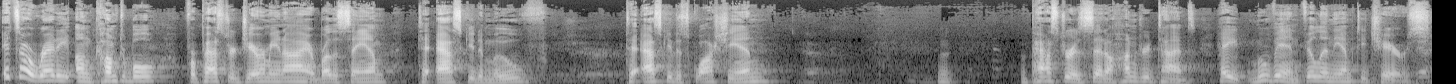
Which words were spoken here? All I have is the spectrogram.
It's already uncomfortable for Pastor Jeremy and I, or Brother Sam, to ask you to move, to ask you to squash in. Pastor has said a hundred times, hey, move in, fill in the empty chairs.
